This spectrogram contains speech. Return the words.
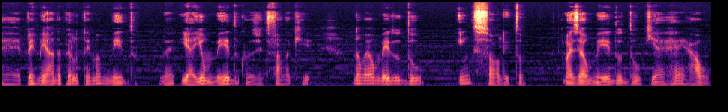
é, permeada pelo tema medo, né? E aí o medo, quando a gente fala aqui, não é o medo do insólito, mas é o medo do que é real.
